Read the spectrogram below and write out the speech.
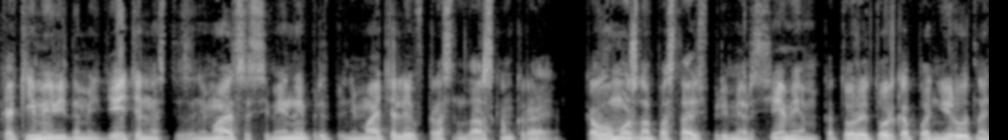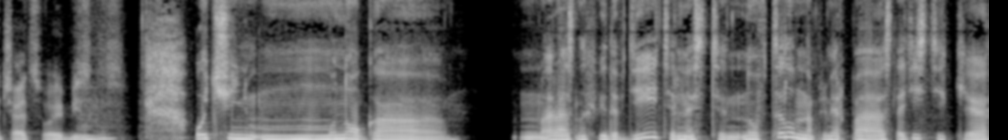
Какими видами деятельности занимаются семейные предприниматели в Краснодарском крае? Кого можно поставить в пример семьям, которые только планируют начать свой бизнес? Очень много разных видов деятельности, но в целом, например, по статистике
